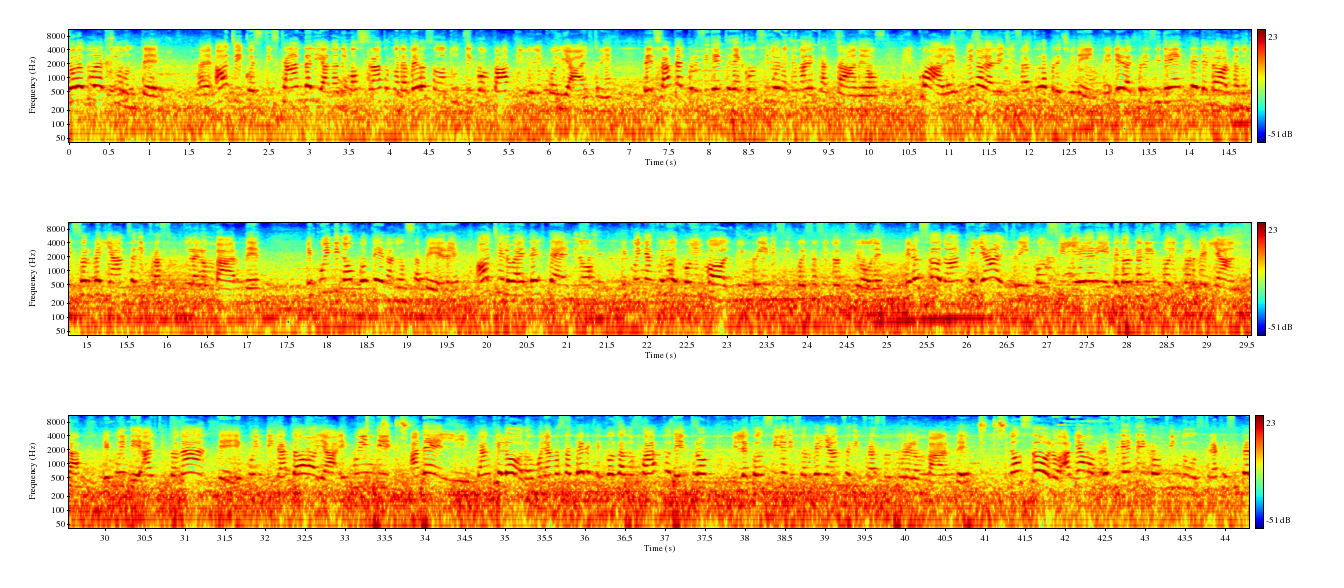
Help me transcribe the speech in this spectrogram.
Solo due aggiunte. Eh, oggi questi scandali hanno dimostrato che davvero sono tutti compatti gli uni con gli altri. Pensate al Presidente del Consiglio regionale Cattaneo, il quale fino alla legislatura precedente era il Presidente dell'organo di sorveglianza di infrastrutture lombarde e quindi non poteva non sapere. Oggi lo è del Tenno e quindi anche lui è coinvolto in primis in questa situazione e lo sono anche gli altri consiglieri dell'organismo di sorveglianza e quindi Altitonante e quindi Latoia e quindi Anelli che anche loro vogliamo sapere che cosa hanno fatto dentro il consiglio di sorveglianza di infrastrutture lombarde. Non solo, abbiamo un presidente di Confindustria che si permette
